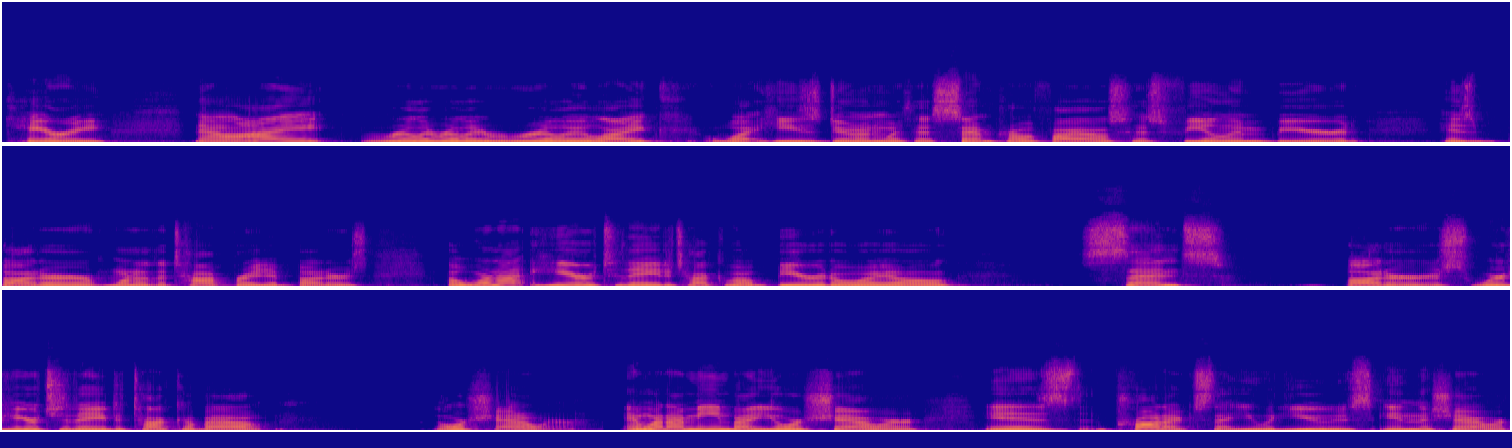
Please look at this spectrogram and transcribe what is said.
Carey. Now, I really, really, really like what he's doing with his scent profiles, his feeling beard, his butter, one of the top rated butters. But we're not here today to talk about beard oil, scents, butters. We're here today to talk about your shower. And what I mean by your shower is products that you would use in the shower.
